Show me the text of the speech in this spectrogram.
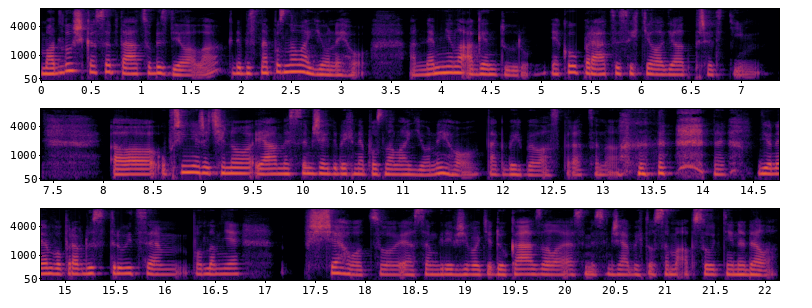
Madluška se ptá, co bys dělala, kdybys nepoznala Jonyho a neměla agenturu. Jakou práci si chtěla dělat předtím? Uh, upřímně řečeno, já myslím, že kdybych nepoznala Jonyho, tak bych byla ztracena. ne, Jony je opravdu strůjcem, podle mě všeho, co já jsem kdy v životě dokázala. Já si myslím, že já bych to sama absolutně nedala.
